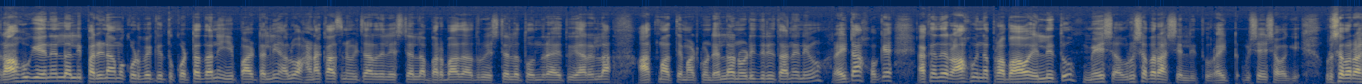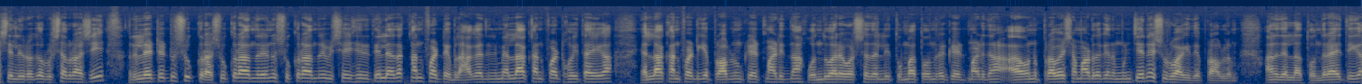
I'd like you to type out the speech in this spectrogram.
ರಾಹುಗೆ ಏನೆಲ್ಲ ಅಲ್ಲಿ ಪರಿಣಾಮ ಕೊಡಬೇಕಿತ್ತು, ಕೊಟ್ಟ ತಾನೆ ಈ ಪಾಠಲ್ಲಿ ಅಲ್ವಾ? ಹಣಕಾಸಿನ ವಿಚಾರದಲ್ಲಿ ಎಷ್ಟೆಲ್ಲ ಬರ್ಬಾದಾದರು, ಎಷ್ಟೆಲ್ಲ ತೊಂದರೆ ಆಯಿತು, ಯಾರೆಲ್ಲ ಆತ್ಮಹತ್ಯೆ ಮಾಡ್ಕೊಂಡು ಎಲ್ಲ ನೋಡಿದ್ರಿ ತಾನೇ ನೀವು ರೈಟಾ ಓಕೆ? ಯಾಕಂದರೆ ರಾಹುವಿನ ಪ್ರಭಾವ ಎಲ್ಲಿತ್ತು? ಮೇಷ, ವೃಷಭ ರಾಶಿಯಲ್ಲಿತ್ತು ರೈಟ್ ವಿಶೇಷವಾಗಿ ವೃಷಭ ರಾಶಿಯಲ್ಲಿರುವಾಗ ವೃಷಭ ರಾಶಿ ರಿಲೇಟೆಡ್ ಟು ಶುಕ್ರ. ಶುಕ್ರ ಅಂದ್ರೇನು ಶುಕ್ರ ಅಂದರೆ ವಿಶೇಷ ರೀತಿಯಲ್ಲಿ ಅದು ಕನ್ಫರ್ಟೇಬಲ್ ಹಾಗಾದ್ರೆ ನಿಮ್ಮೆಲ್ಲ ಕನ್ಫರ್ಟ್ ಹೋಯ್ತಾ ಈಗ. ಎಲ್ಲ ಕನ್ಫರ್ಟ್ಗೆ ಪ್ರಾಬ್ಲಮ್ ಕ್ರಿಯೇಟ್ ಮಾಡಿದ್ನ. ಒಂದೂವರೆ ವರ್ಷದಲ್ಲಿ ತುಂಬ ತೊಂದರೆ ಕ್ರಿಯೇಟ್ ಮಾಡಿದ್ನ. ಅವನು ಪ್ರವೇಶ ಮಾಡೋದಕ್ಕಿಂತ ಮುಂಚೆನೇ ಶುರುವಾಗಿದೆ ಪ್ರಾಬ್ಲಮ್ ಅನ್ನೋದೆಲ್ಲ ತೊಂದರೆ ಆಯ್ತು ಈಗ.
